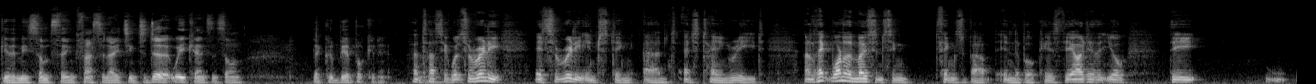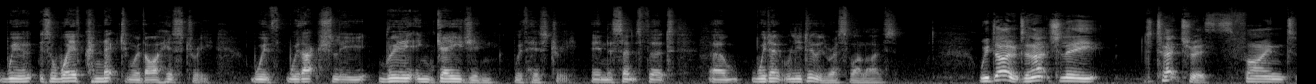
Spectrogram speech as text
giving me something fascinating to do at weekends and so on, there could be a book in it. Fantastic. Well, it's a really it's a really interesting and entertaining read, and I think one of the most interesting things about in the book is the idea that you're the we it's a way of connecting with our history, with with actually really engaging with history in the sense that um, we don't really do the rest of our lives. We don't, and actually, detectorists find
